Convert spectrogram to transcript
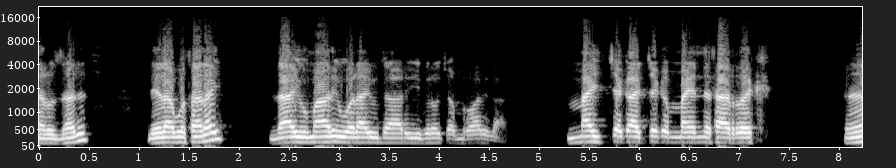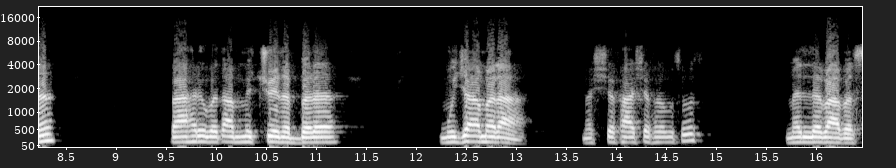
ያለው ዛለ ሌላ ቦታ ላይ ላ ዩማሪ ወላ ዩዳሪ ብለው ጨምረዋል ይላል። የማይጨቃጨቅ የማይነታረክ ባህሪው በጣም ምቹ የነበረ ሙጃመላ መሸፋሸፍ ነው መለባበስ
